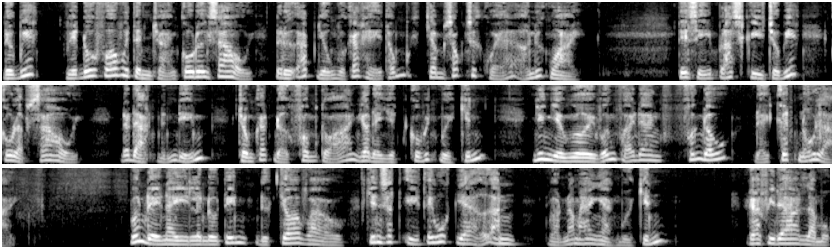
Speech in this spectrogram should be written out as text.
Được biết, việc đối phó với tình trạng cô đơn xã hội đã được áp dụng vào các hệ thống chăm sóc sức khỏe ở nước ngoài. Tiến sĩ Plasky cho biết cô lập xã hội đã đạt đỉnh điểm trong các đợt phong tỏa do đại dịch COVID-19, nhưng nhiều người vẫn phải đang phấn đấu để kết nối lại. Vấn đề này lần đầu tiên được cho vào chính sách y tế quốc gia ở Anh vào năm 2019. Rafida là một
